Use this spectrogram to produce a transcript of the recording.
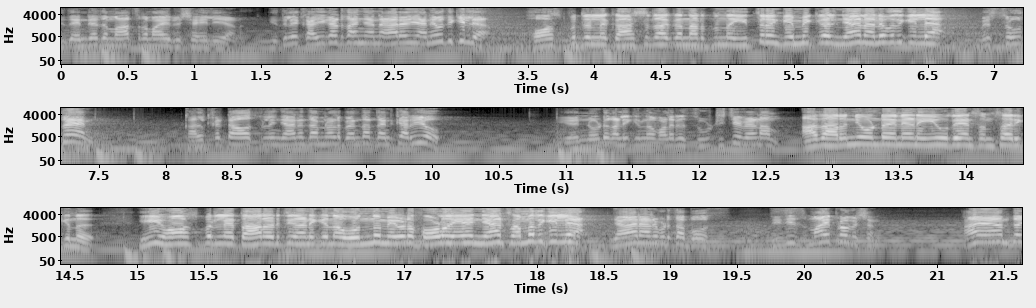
ഇത് എന്റേത് മാത്രമായ ഒരു ശൈലിയാണ് ഇതിൽ കൈകടത്താൻ ഞാൻ ആരെയും അനുവദിക്കില്ല. ഹോസ്പിറ്റലിന് കാശുണ്ടാക്കാൻ നടത്തുന്ന ഇത്തരം കെമിക്കൽ ഞാൻ അനുവദിക്കില്ല. മിസ്റ്റർ ഉദയൻ കൽക്കട്ട ഹോസ്പിറ്റലിൽ ഞാനും തമ്മിലുള്ള ബന്ധം തനിക്കറിയോ? എന്നോട് കളിക്കുന്ന വളരെ സൂക്ഷിച്ചു വേണം. അത് അറിഞ്ഞുകൊണ്ട് തന്നെയാണ് ഈ ഉദയൻ സംസാരിക്കുന്നത്. ഈ ഹോസ്പിറ്റലിനെ താറടിച്ച് കാണിക്കുന്ന ഒന്നും ഇവിടെ ഫോളോ ചെയ്യാൻ ഞാൻ സമ്മതിക്കില്ല. ഞാനാണ് ഇവിടുത്തെ boss this is my profession I am the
